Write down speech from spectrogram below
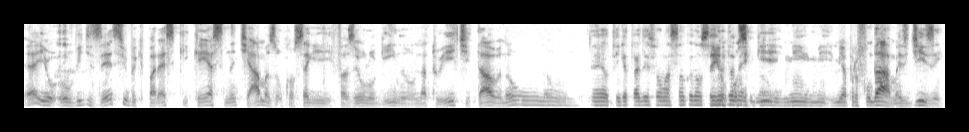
É, e eu ouvi dizer, Silva, que parece que quem é assinante Amazon consegue fazer o login no, na Twitch e tal. Eu não, não. É, eu tenho que atrás da informação que eu não sei não também. consegui me, me, me, aprofundar, mas dizem.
